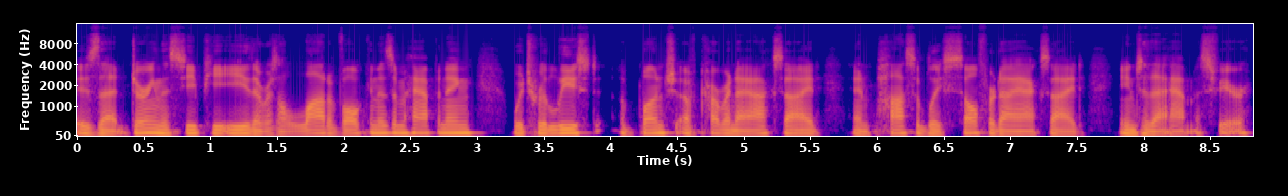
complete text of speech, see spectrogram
is that during the CPE, there was a lot of volcanism happening, which released a bunch of carbon dioxide and possibly sulfur dioxide into the atmosphere.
